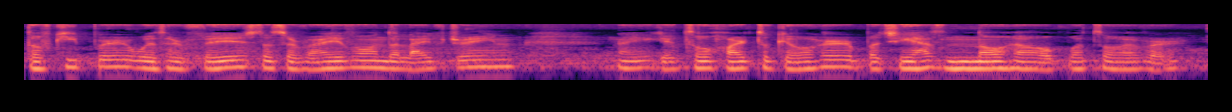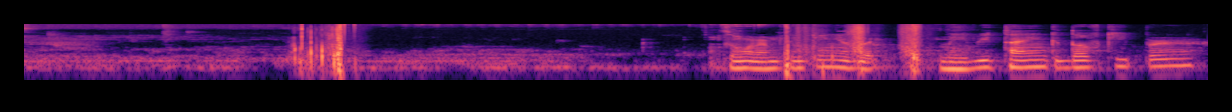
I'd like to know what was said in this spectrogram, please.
Dovekeeper with her fish the survival and the life drain. Like it's so hard to kill her but she has no help whatsoever. So what I'm thinking is like maybe tank Dovekeeper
